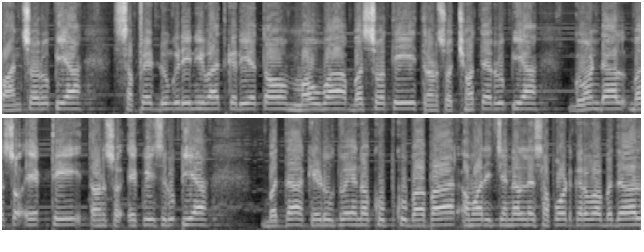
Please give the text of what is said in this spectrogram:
પાંચસો રૂપિયા, સફેદ ડુંગળીની વાત કરીએ તો મહુવા બસોથી ત્રણસો છોતેર રૂપિયા, ગોંડલ બસો એકથી ત્રણસો એકવીસ રૂપિયા. બધા ખેડૂતોએનો ખૂબ ખૂબ આભાર. અમારી ચેનલને સપોર્ટ કરવા બદલ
